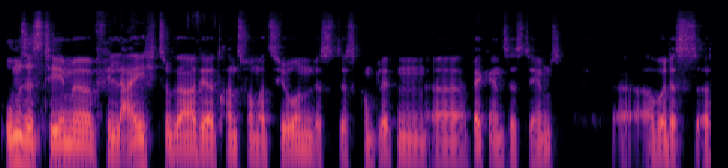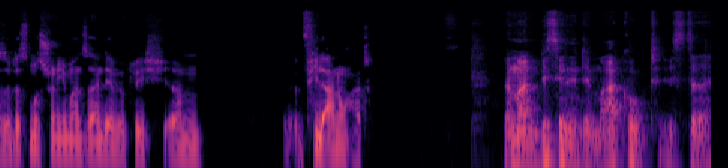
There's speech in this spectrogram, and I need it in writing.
Umsysteme, vielleicht sogar der Transformation des, des kompletten äh, Backend-Systems. Äh, aber das, also das muss schon jemand sein, der wirklich ähm, viel Ahnung hat. Wenn man ein bisschen in den Markt guckt, ist, äh,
